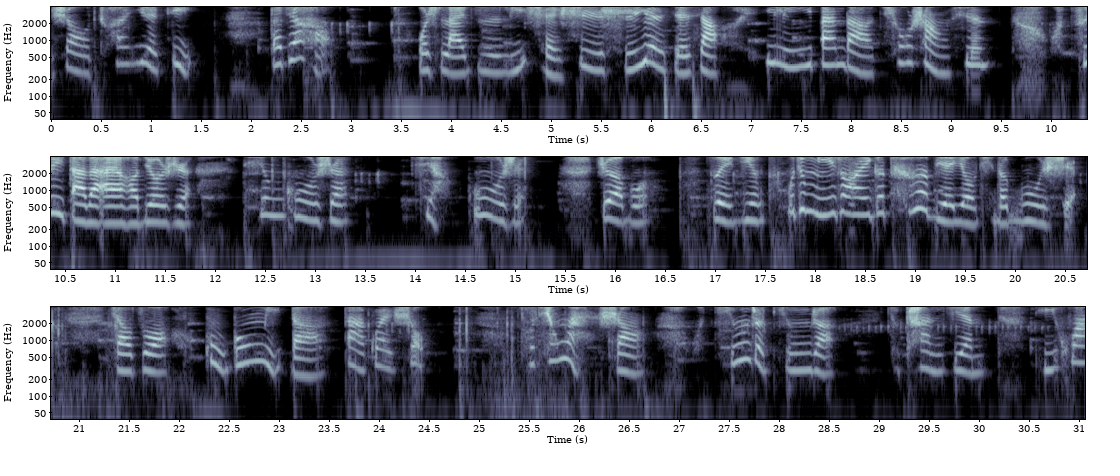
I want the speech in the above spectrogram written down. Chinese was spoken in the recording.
兽穿越记，大家好，我是来自丽水市实验学校一零一班的邱尚轩。我最大的爱好就是听故事、讲故事。这不，最近我就迷上了一个特别有趣的故事，叫做《故宫里的大怪兽》。昨天晚上，我听着听着。就看见梨花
